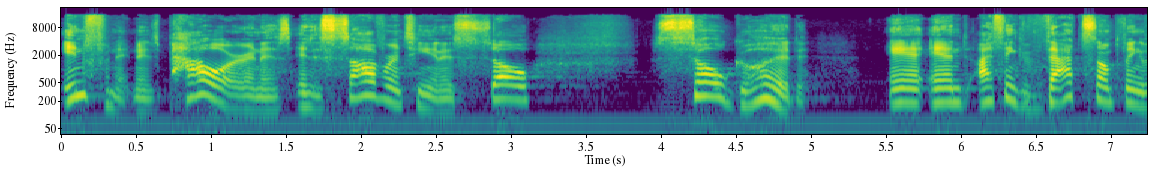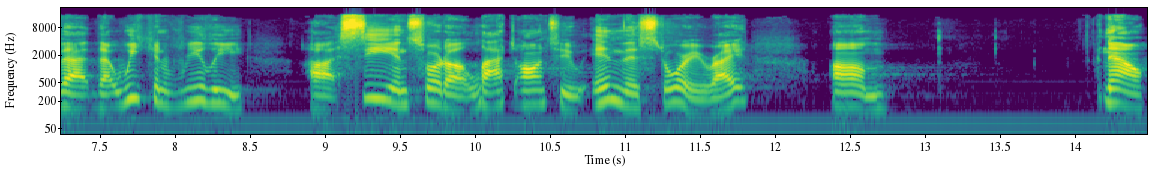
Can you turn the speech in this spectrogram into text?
infinite in his power and his, in his sovereignty and is so, so good. And, and, I think that's something that, that we can really uh, see and sort of latch onto in this story, right? Um, now,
